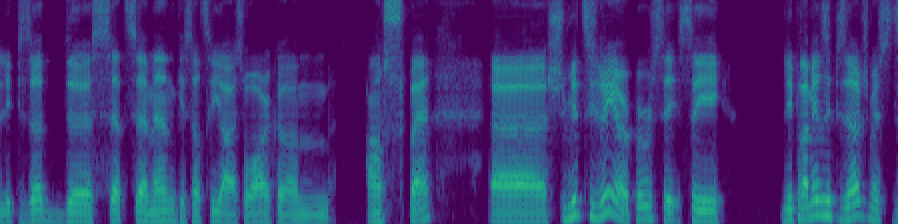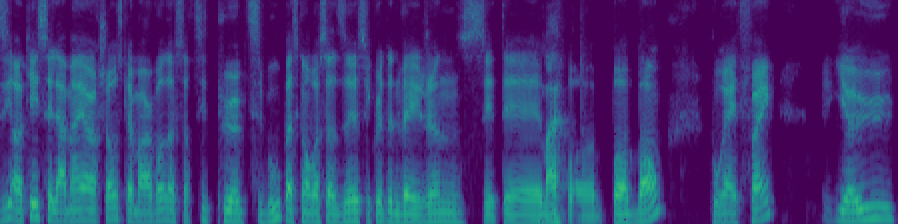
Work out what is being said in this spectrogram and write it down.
l'épisode de cette semaine qui est sorti hier soir comme en soupant. Euh, je suis mitigé un peu. C'est c'est- les premiers épisodes, je me suis dit, OK, c'est la meilleure chose que Marvel a sorti depuis un petit bout parce qu'on va se dire, Secret Invasion, c'était pas, pas bon pour être fin. Il y a eu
